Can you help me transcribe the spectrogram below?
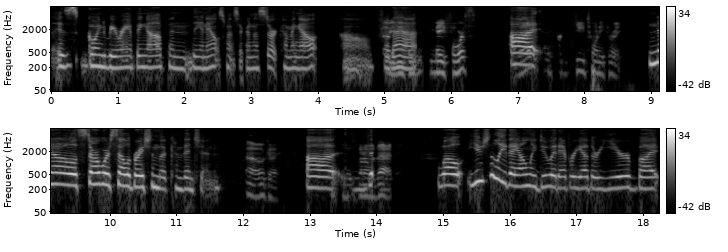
is going to be ramping up and the announcements are going to start coming out um, Oh, for mean that. May fourth. Uh, D twenty three. no, Star Wars Celebration, the convention. Oh, okay. Uh, What's going on the- with that? Well, usually they only do it every other year, but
